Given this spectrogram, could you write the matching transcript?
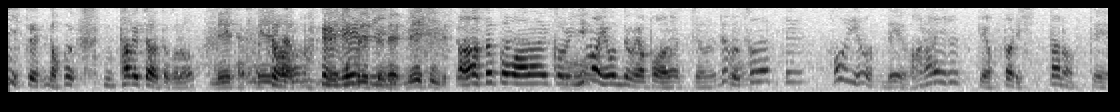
にしての食べちゃうところ。名作名作名作ですよね。名シーン。ですよね。あそこ笑いこれ今読んでもやっぱ笑っちゃう。でもそうやって本読んで笑えるってやっぱり知ったのって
